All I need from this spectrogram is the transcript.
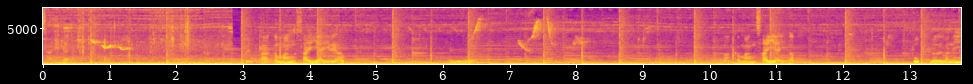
ไซส์ใหญ่ เป็นปลากระมังไซส์ใหญ่เลยครับโอ้ปลากระมังไซส์ใหญ่ครับปุกเลยวันนี้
